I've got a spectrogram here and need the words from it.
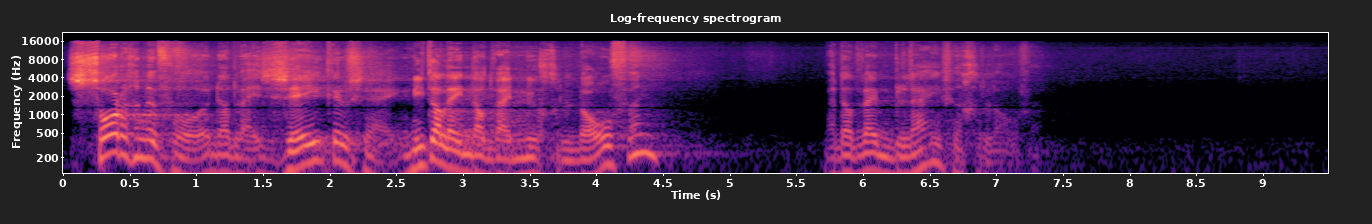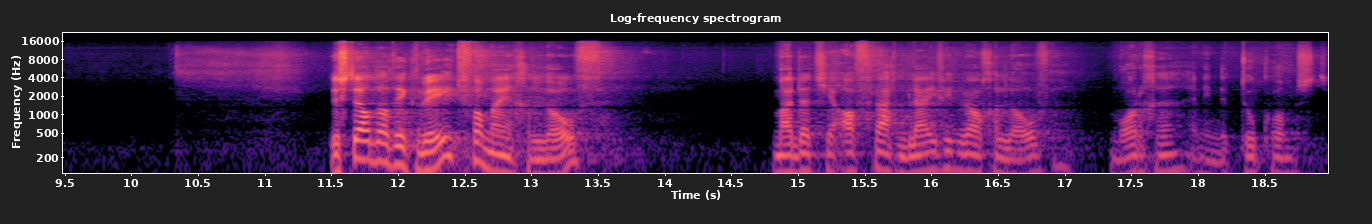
zorgen ervoor dat wij zeker zijn. Niet alleen dat wij nu geloven, maar dat wij blijven geloven. Dus stel dat ik weet van mijn geloof, maar dat je afvraagt, blijf ik wel geloven? Morgen en in de toekomst.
